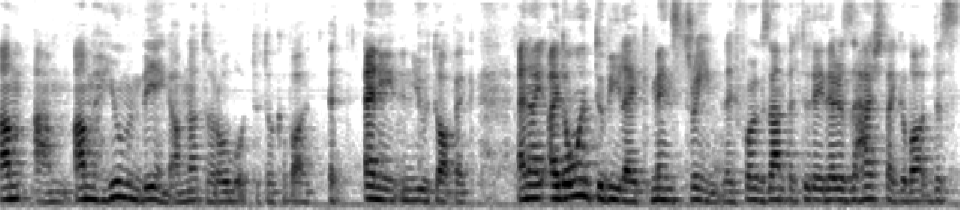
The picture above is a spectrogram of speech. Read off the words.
I'm, I'm, I'm a human being. I'm not a robot to talk about any new topic. And I, I don't want to be like mainstream. Like, for example, today there is a hashtag about this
